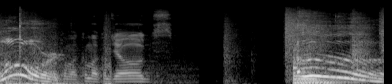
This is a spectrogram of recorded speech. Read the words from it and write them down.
Lord. Come on, come on, come on, Jogs. Ugh.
